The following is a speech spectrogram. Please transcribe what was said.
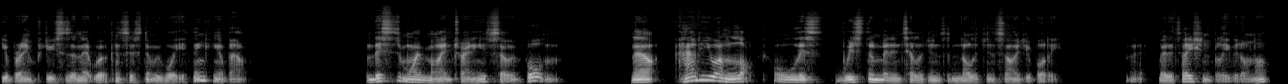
your brain produces a network consistent with what you're thinking about. And this is why mind training is so important. Now, how do you unlock all this wisdom and intelligence and knowledge inside your body? Uh, meditation, believe it or not.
